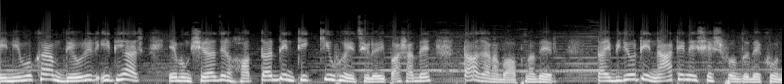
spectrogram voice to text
এই নিমখারাম দেউরির ইতিহাস এবং সিরাজের হত্যার দিন ঠিক কী হয়েছিল এই প্রাসাদে তা জানাব আপনাদের। তাই ভিডিওটি না টেনে শেষ পর্যন্ত দেখুন।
